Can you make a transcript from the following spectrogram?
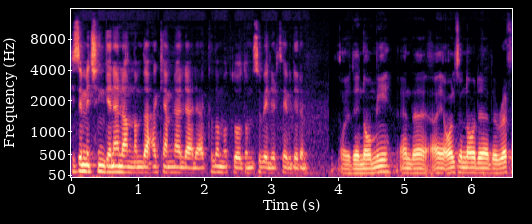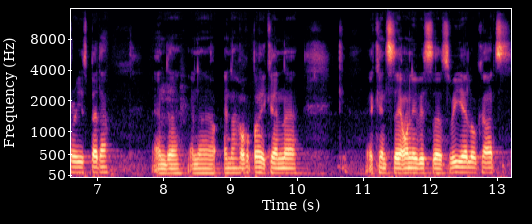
bizim için genel anlamda hakemlerle alakalı mutlu olduğumuzu belirtebilirim. Or they know me, and uh, I also know the, the referees better, and uh, and uh, and I hope I can uh, I can stay only with uh, three yellow cards.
